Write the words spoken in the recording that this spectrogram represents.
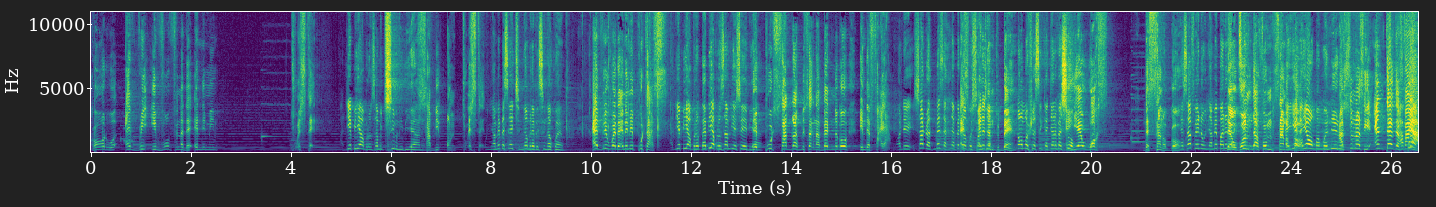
God will every evil thing that the enemy twisted adeɛ bi a aborɔnsam kyim ne biara no. shall be untwisted. onyame bɛsɛ kyim nam na bɛsi n'akwan mu Everywhere the enemy put us, adeɛ bi a aboro- baabi a aborɔnsam deɛ ɛhyɛ they put Shadrach, Meshach, and Abednego in the fire. ɔde shadrach mesak Expecting them to burn. na ɔmɔhwɛ sɛ nkagya no And here walks the Son of God, ɛsɛ afei na onyame ba ne the wonderful Son of God. ɛyɛ ɔnwanwani no. As soon as he enters the fire,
